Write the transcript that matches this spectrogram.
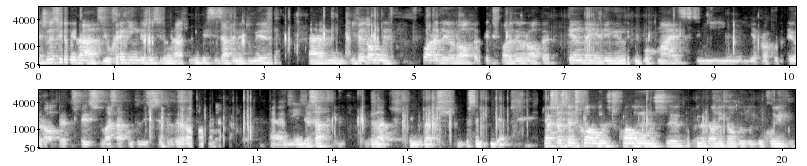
as nacionalidades e o ranking das nacionalidades tem que ser exatamente o mesmo. Um, eventualmente, fora da Europa, países fora da Europa, tendem a diminuir um pouco mais e, e a procura da Europa, dos países, lá está, como tu dizes, centro da Europa. Um, é engraçado que temos dados, temos dados bastante melhores. Nós, nós estamos com alguns, com alguns uh, problemas ao nível do, do ruído.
